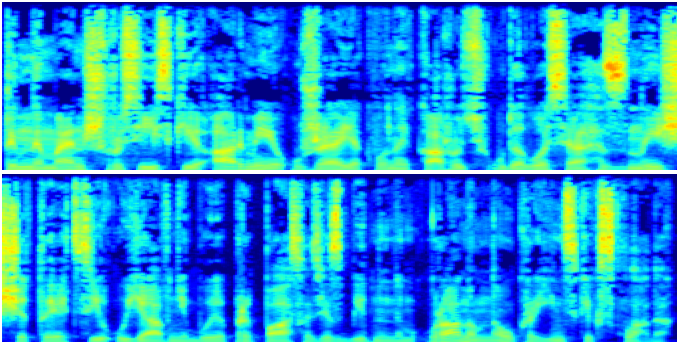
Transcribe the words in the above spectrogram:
Тим не менш, російській армії уже, як вони кажуть, удалося знищити ці уявні боєприпаси зі збідненим ураном на українських складах.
